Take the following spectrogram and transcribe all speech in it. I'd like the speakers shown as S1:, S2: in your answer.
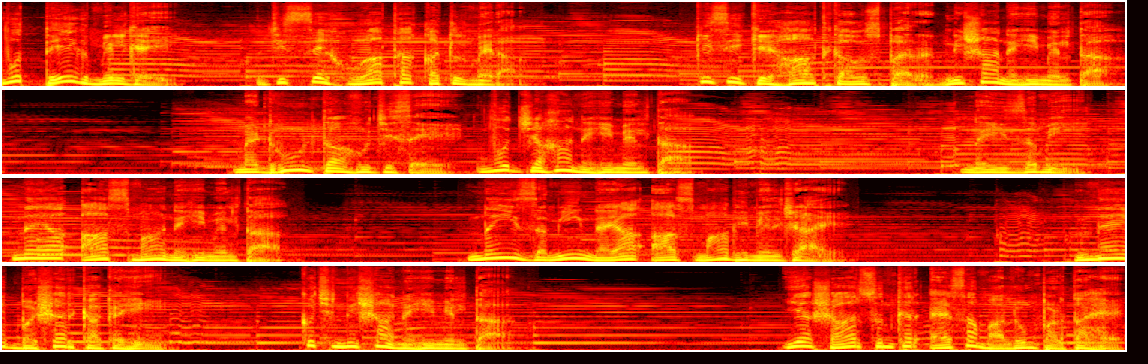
S1: वो तेग मिल गई, जिससे हुआ था कत्ल मेरा। किसी के हाथ का उस पर निशा नहीं मिलता। मैं ढूंढता हूँ जिसे, वो जहाँ नहीं मिलता। नई जमी नया आसमां नहीं मिलता। नई ज़मीन, नया आसमां भी मिल जाए। नए बशर का कहीं कुछ निशा नहीं मिलता। यह अशार सुनकर ऐसा मालूम पड़ता है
